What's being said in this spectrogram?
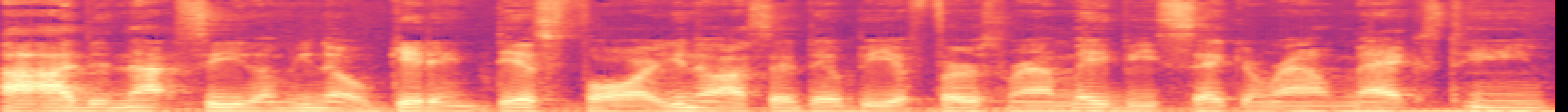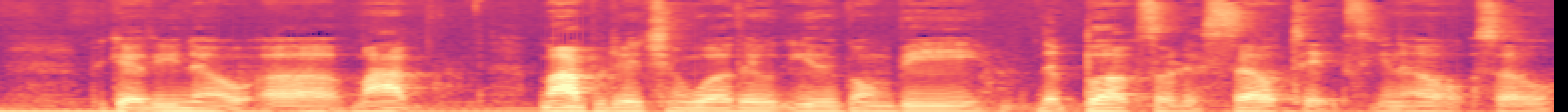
I, I did not see them, you know, getting this far. You know, I said they'll be a first round, maybe second round max team because you know uh, my my prediction was it was either going to be the Bucks or the Celtics. You know, so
